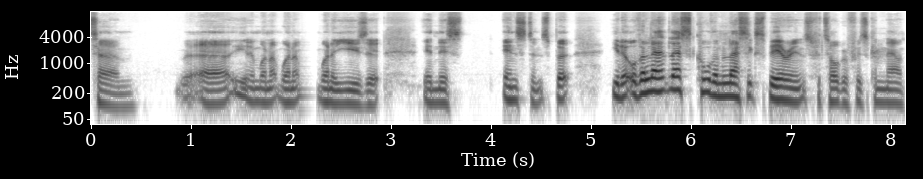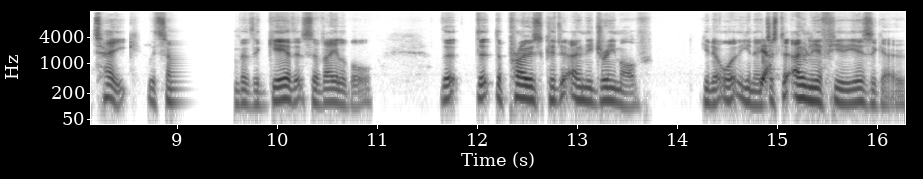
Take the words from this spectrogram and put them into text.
term, uh, you know, when I, when I, when I use it in this instance. But you know, or the le- let's call them less experienced photographers can now take with some of the gear that's available that that the pros could only dream of you know, or, you know, yeah. just only a few years ago.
